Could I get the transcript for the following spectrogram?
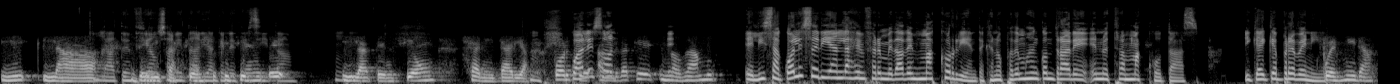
y la, atención sanitaria que necesita. Y la atención sanitaria. Porque ¿Cuáles son, verdad que nos damos... Elisa, ¿cuáles serían las enfermedades más corrientes que nos podemos encontrar en, nuestras mascotas y que hay que prevenir? Pues mira,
